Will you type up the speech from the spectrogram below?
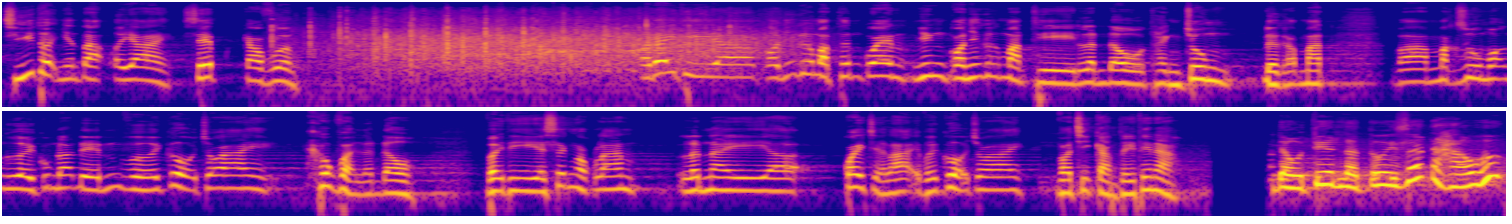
trí tuệ nhân tạo AI sếp Cao Phương. Ở đây thì ờ, có những gương mặt thân quen, nhưng có những gương mặt thì lần đầu thành trung được gặp mặt và mặc dù mọi người cũng đã đến với cơ hội cho ai, không phải lần đầu. Vậy thì, sếp Ngọc Lan, lần này ờ, quay trở lại với cơ hội cho ai và chị cảm thấy thế nào? Đầu tiên là tôi rất háo hức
